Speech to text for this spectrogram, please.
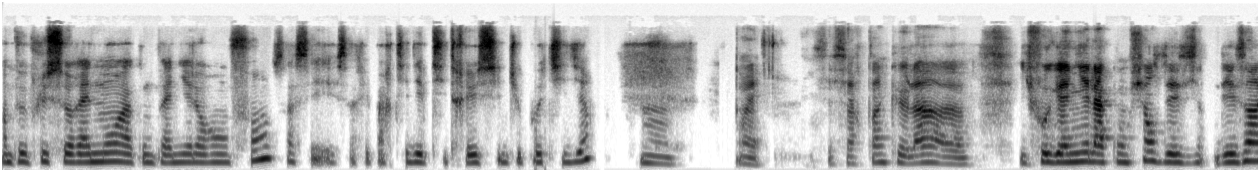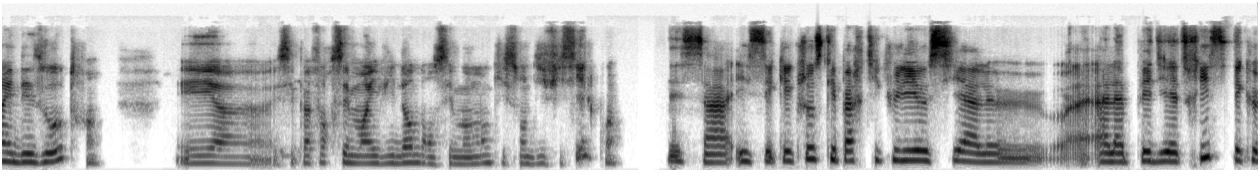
un peu plus sereinement à accompagner leur enfant. Ça, ça fait partie des petites réussites du quotidien. Mmh. Ouais. C'est certain que là, euh, il faut gagner la confiance des, des uns et des autres. Et euh, ce n'est pas forcément évident dans ces moments qui sont difficiles. quoi. C'est ça. Et c'est quelque chose qui est particulier aussi à, la pédiatrie, c'est que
